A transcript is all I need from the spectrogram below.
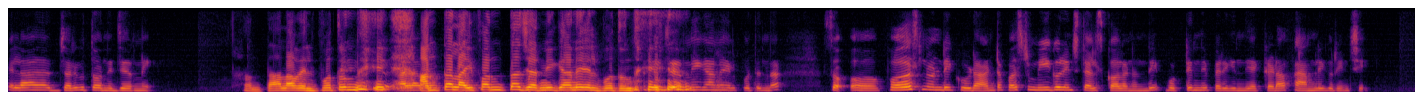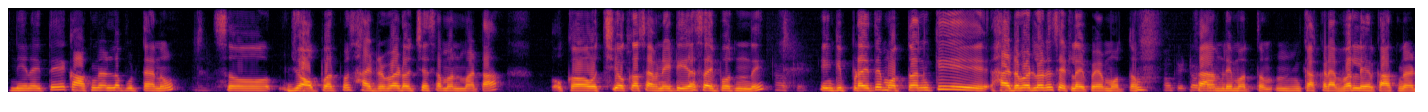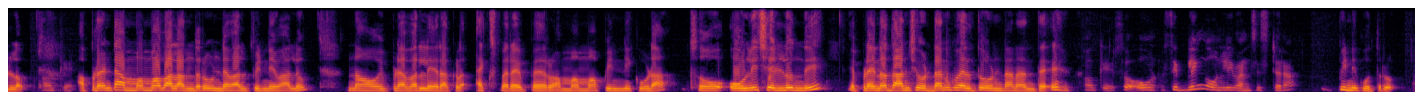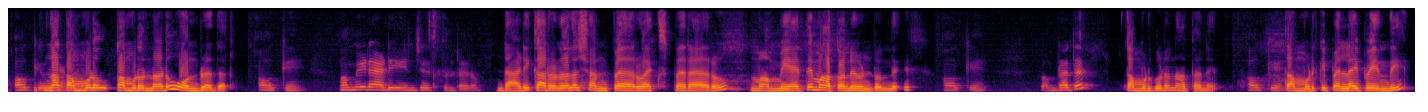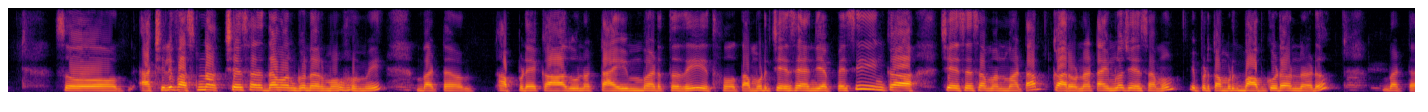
ఎలా జరుగుతోంది జర్నీ? అంతా అలా వెళ్ళిపోతుంది. అంత లైఫ్ అంతా జర్నీగానే వెళ్ళిపోతుంది. జర్నీగానే వెళ్ళిపోతుందా? సో ఫస్ట్ నుండి కూడా అంటే ఫస్ట్ మీ గురించి తెలుసుకోవాలని ఉంది పుట్టింది పెరిగింది ఎక్కడ? ఫ్యామిలీ గురించి. నేనైతే కాకినాడలో పుట్టాను. సో జాబ్ పర్పస్ హైదరాబాద్ వచ్చేసాం అనమాట ఒక వచ్చి ఒక సెవెన్ ఎయిట్ ఇయర్స్ అయిపోతుంది. ఇంక ఇప్పుడైతే మొత్తానికి హైదరాబాద్లోనే సెటిల్ అయిపోయాం మొత్తం. ఫ్యామిలీ మొత్తం. ఇంకా అక్కడ ఎవరు లేరు కాకినాడలో. అప్పుడంటే అమ్మమ్మ వాళ్ళందరూ ఉండేవాళ్ళు పిన్ని వాళ్ళు నా ఇప్పుడు ఎవరు లేరు అక్కడ ఎక్స్పైర్ అయిపోయారు అమ్మమ్మ పిన్ని కూడా. సో ఓన్లీ చెల్లి ఉంది. ఎప్పుడైనా దాన్ని చూడడానికి వెళ్తూ ఉంటాను అంతే. Okay so sibling only one సిస్టరా పిన్ని కూతురు. ఓకే నా తమ్ముడు తమ్ముడు ఉన్నాడు own brother okay. Mummy daddy ఏం చేస్తుంటారు? డాడీ కరోనాలో చనిపోయారు ఎక్స్పైర్ అయ్యారు. మమ్మీ అయితే మాతోనే ఉంటుంది. ఓకే. బ్రదర్? తమ్ముడు కూడా నాతోనే. ఓకే. తమ్ముడికి పెళ్ళి అయిపోయింది సో యాక్చువల్లీ ఫస్ట్ నాకు చేసేద్దాం అనుకున్నారు మా మమ్మీ. బట్ అప్పుడే కాదు నాకు టైం పడుతుంది. సో తమ్ముడికి చేసే అని చెప్పేసి ఇంకా చేసేసాం అనమాట కరోనా టైంలో చేసాము. ఇప్పుడు తమ్ముడికి బాబు కూడా ఉన్నాడు. బట్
